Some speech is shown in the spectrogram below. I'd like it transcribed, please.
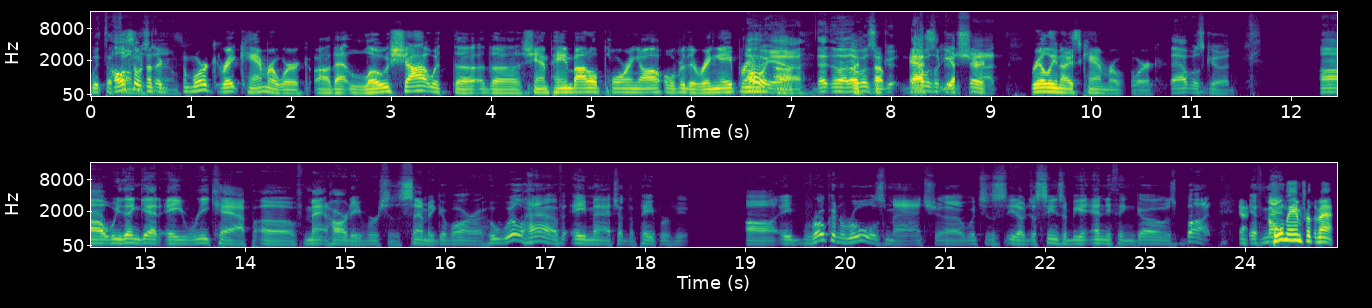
with the also another down. some more great camera work. Uh, that low shot with the the champagne bottle pouring out over the ring apron. Oh uh, yeah, that no, that was a good that was a good up shot. really nice camera work. That was good. Uh, we then get a recap of Matt Hardy versus Sammy Guevara, who will have a match at the pay per view. Uh, a broken rules match, uh, which is you know just seems to be anything goes. But Yeah, if cool name for the match.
